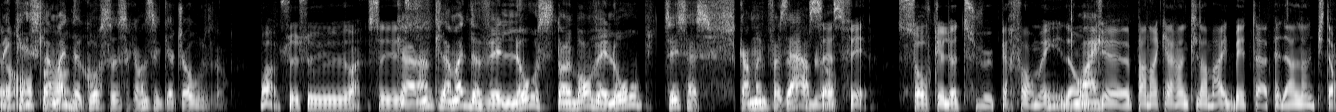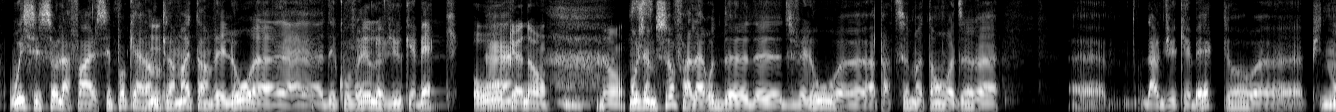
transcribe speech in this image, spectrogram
Mais 15 on part- km de course, ça, commence à être quelque chose. là. Ouais, c'est. c'est- ouais, c'est- 40 km de vélo, c'est un bon vélo, puis tu sais, ça, c'est quand même faisable. Ça là. se fait. Sauf que là, tu veux performer. Donc, Ouais. euh, pendant 40 km, ben, tu as la pédale dans le piton. Oui, c'est ça l'affaire. C'est pas 40 Mm. km en vélo à, à découvrir le vieux Québec. Oh Hein? que non. Non. Moi, j'aime ça, faire la route de- de- du vélo euh, à partir, mettons, on va dire, euh, euh, dans le vieux Québec, là, euh, puis de Oui.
